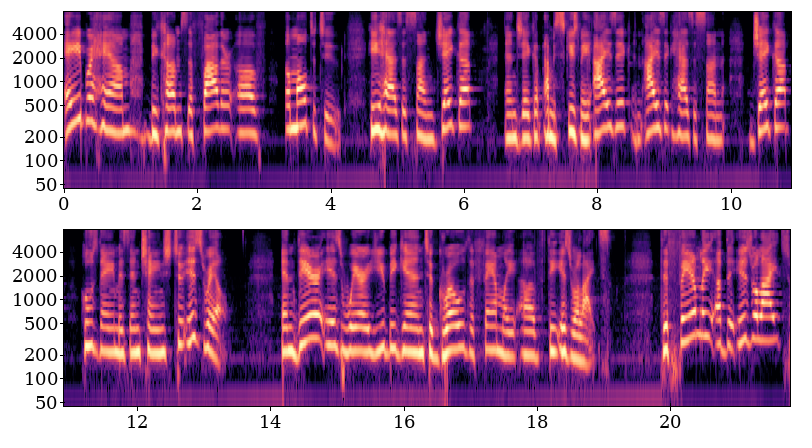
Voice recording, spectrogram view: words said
Abraham becomes the father of a multitude. He has a son, Jacob, and Jacob, I mean, excuse me, Isaac, and Isaac has a son, Jacob, whose name is then changed to Israel. And there is where you begin to grow the family of the Israelites. The family of the Israelites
